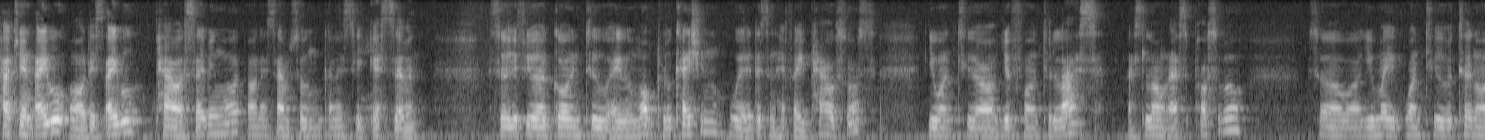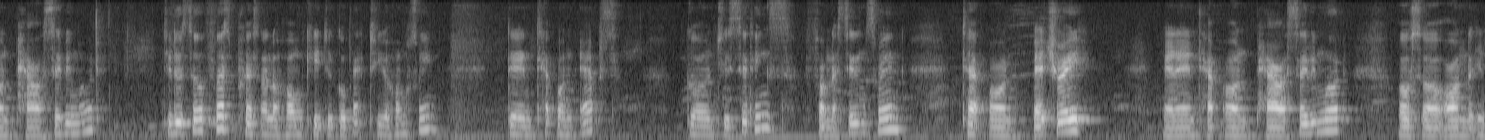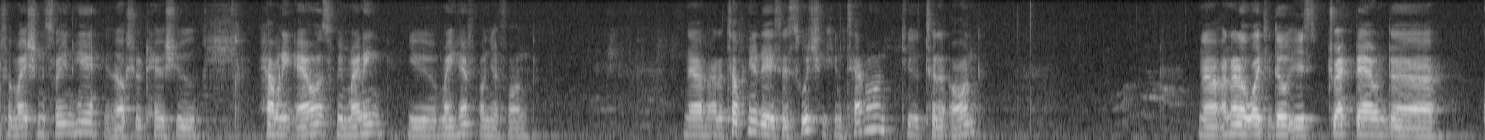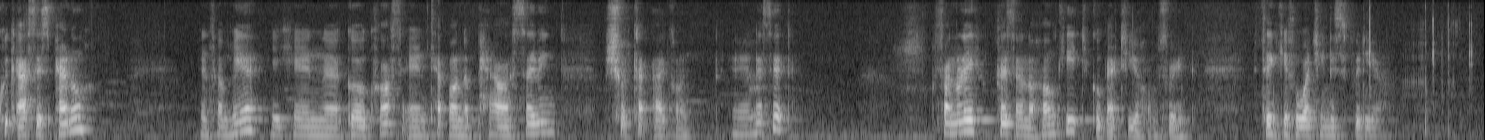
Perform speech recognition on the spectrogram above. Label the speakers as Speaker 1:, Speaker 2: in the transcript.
Speaker 1: how to enable or disable power saving mode on a Samsung Galaxy S7. So if you are going to a remote location where it doesn't have a power source, you want to, uh, your phone to last as long as possible. So uh, you may want to turn on power saving mode. To do so, first press on the home key to go back to your home screen. Then tap on apps, go into settings. From the settings screen, tap on battery and then tap on power saving mode also on the information screen here it also tells you how many hours remaining you may have on your phone. Now at the top here there is a switch you can tap on to turn it on. Now another way to do is drag down the quick access panel. And from here you can uh, go across and tap on the power saving shortcut icon. And that's it. Finally press on the home key to go back to your home screen. Thank you for watching this video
